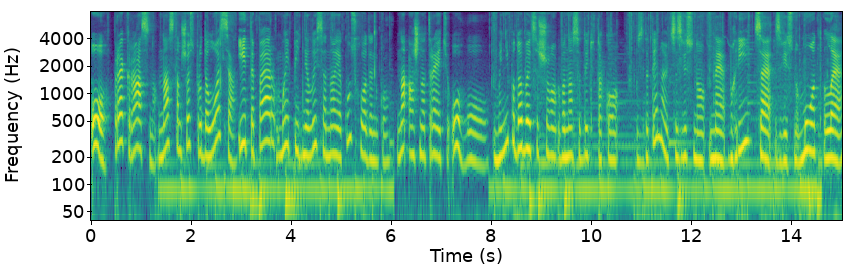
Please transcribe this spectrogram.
О, прекрасно! Нас там щось продалося, і тепер ми піднялися на яку сходинку? На аж на третю. Ого. Мені подобається, що вона сидить тако з дитиною. Це, звісно, не в грі, це, звісно, мод. Але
